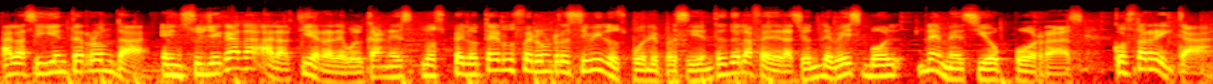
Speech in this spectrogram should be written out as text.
a la siguiente ronda. En su llegada a la tierra de volcanes, los peloteros fueron recibidos por el presidente de la Federación de Béisbol, Nemesio Porras. Costa Rica.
